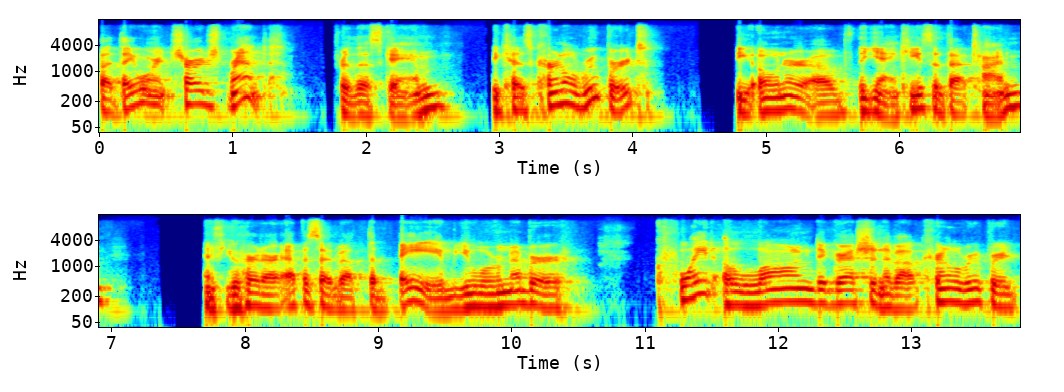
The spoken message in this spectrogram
But they weren't charged rent for this game because Colonel Ruppert, the owner of the Yankees at that time, and if you heard our episode about the Babe, you will remember quite a long digression about Colonel Ruppert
